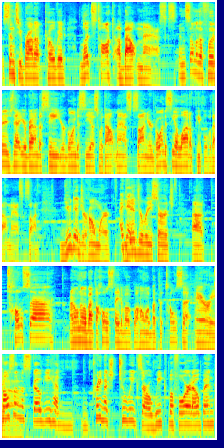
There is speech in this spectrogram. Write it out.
since you brought up COVID, let's talk about masks. In some of the footage that you're bound to see, you're going to see us without masks on. You're going to see a lot of people without masks on. You did your homework. I You did. did your research. Uh, Tulsa, I don't know about the whole state of Oklahoma, but the Tulsa area. Tulsa Muskogee had pretty much two weeks or a week before it opened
